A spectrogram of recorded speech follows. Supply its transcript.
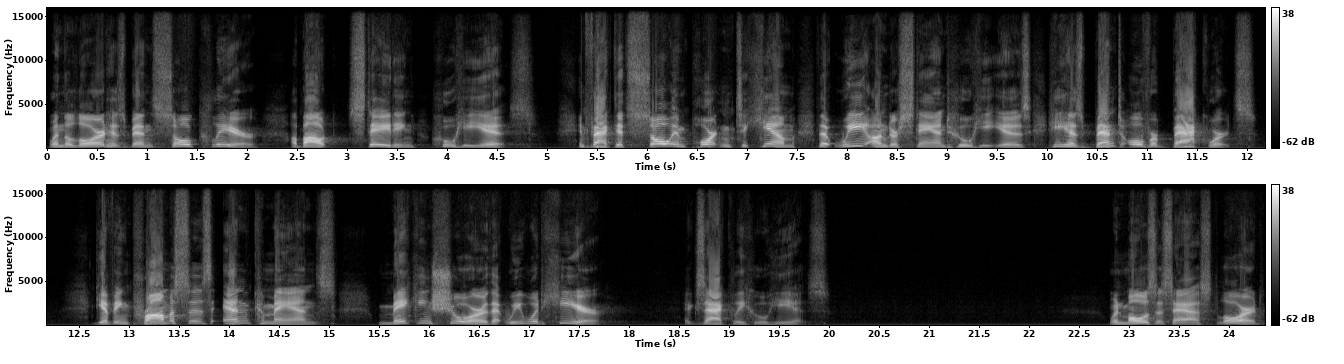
when the Lord has been so clear about stating who He is. In fact, it's so important to him that we understand who he is. He has bent over backwards, giving promises and commands, making sure that we would hear exactly who he is. When Moses asked, Lord,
